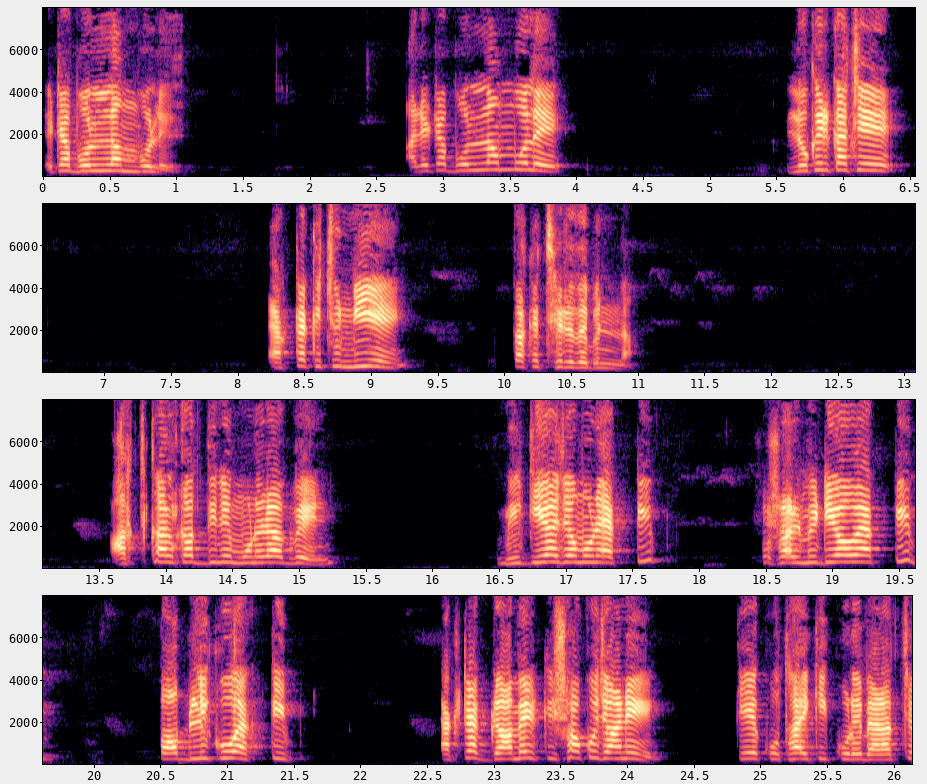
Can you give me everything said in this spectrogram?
এটা বললাম বলে। আর এটা বললাম বলে লোকের কাছে একটা কিছু নিয়ে তাকে ছেড়ে দেবেন না। আজকালকার দিনে মনে রাখবেন, মিডিয়া যেমন অ্যাক্টিভ সোশ্যাল মিডিয়াও অ্যাক্টিভ পাবলিকও অ্যাক্টিভ একটা গ্রামের কৃষকও জানে কে কোথায় কি করে বেড়াচ্ছে,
